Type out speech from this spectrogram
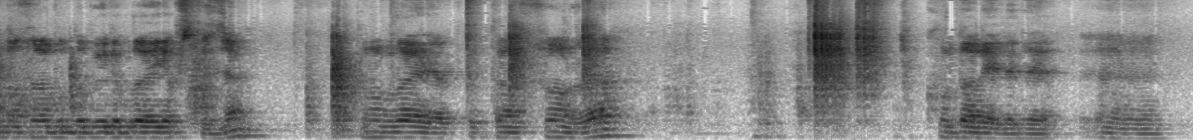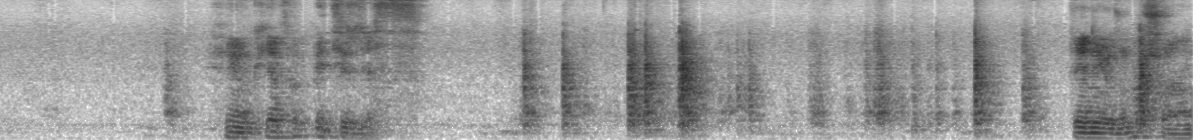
Ondan sonra bunu da böyle buraya yapıştıracağım. Bunu buraya yaptıktan sonra kurdaleyle de e, fiyonk yapıp bitireceğiz. Deniyorum şu an.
